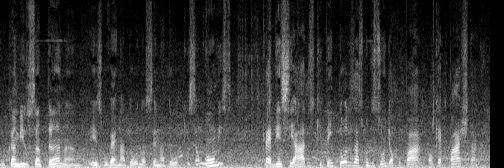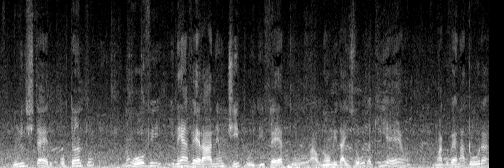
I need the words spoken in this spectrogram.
o Camilo Santana, ex-governador, nosso senador, que são nomes credenciados que têm todas as condições de ocupar qualquer pasta no Ministério. Portanto, não houve e nem haverá nenhum tipo de veto ao nome da Isolda, que é uma governadora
